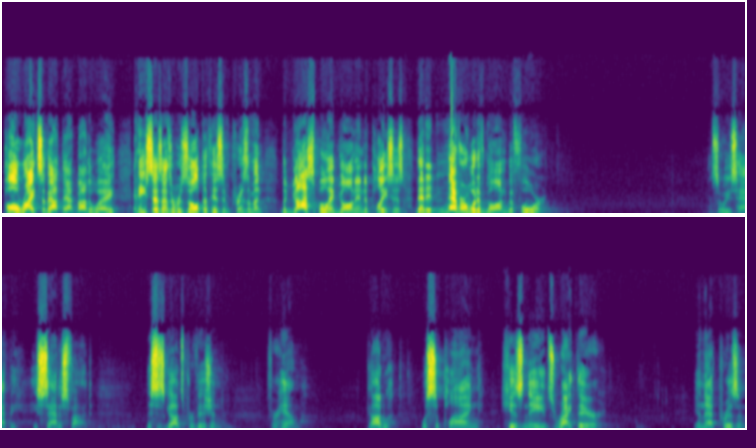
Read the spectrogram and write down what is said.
Paul writes about that, by the way, and he says as a result of his imprisonment, the gospel had gone into places that it never would have gone before. And so he's happy, he's satisfied. This is God's provision for him. God was supplying his needs right there in that prison.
